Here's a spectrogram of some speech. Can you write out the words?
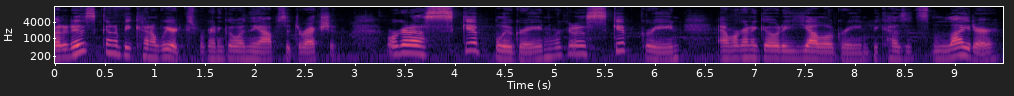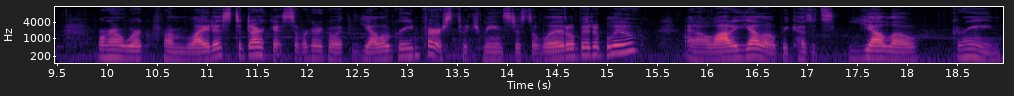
but it is going to be kind of weird because we're going to go in the opposite direction. We're going to skip blue green, we're going to skip green, and we're going to go to yellow green because it's lighter. We're going to work from lightest to darkest. So we're going to go with yellow green first, which means just a little bit of blue and a lot of yellow because it's yellow green.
